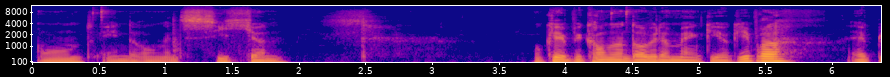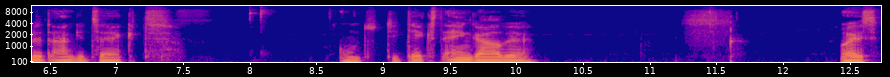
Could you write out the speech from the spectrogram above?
und Änderungen sichern. Okay, bekomme dann da wieder mein GeoGebra Applet angezeigt und die Texteingabe als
